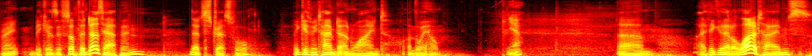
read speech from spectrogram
right? Because if something does happen that's stressful, it gives me time to unwind on the way home. Yeah. Um, I think that a lot of times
